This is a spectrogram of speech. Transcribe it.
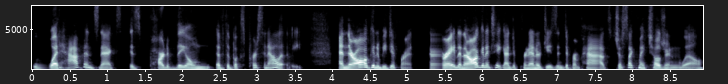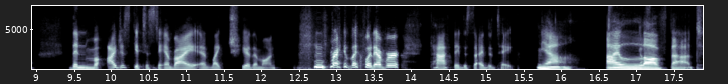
what happens next is part of the own of the book's personality. And they're all going to be different right? And they're all going to take on different energies and different paths just like my children will. Then i just get to stand by and like cheer them on right? Like whatever path they decide to take. Yeah. I love that.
